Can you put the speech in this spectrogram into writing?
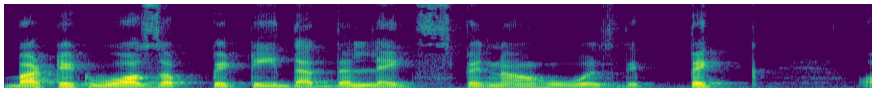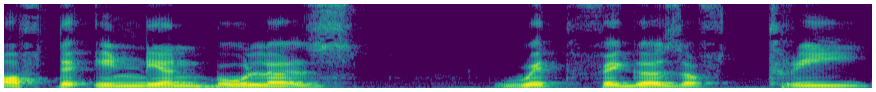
but it was a pity that the leg spinner, who was the pick of the Indian bowlers with figures of 3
